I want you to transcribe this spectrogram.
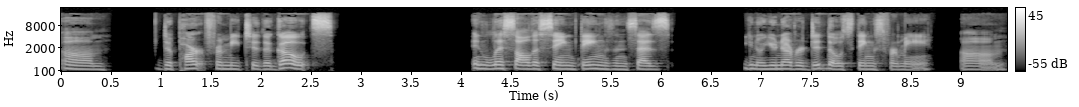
um, depart from me to the goats, and lists all the same things and says, you know, you never did those things for me. Um,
